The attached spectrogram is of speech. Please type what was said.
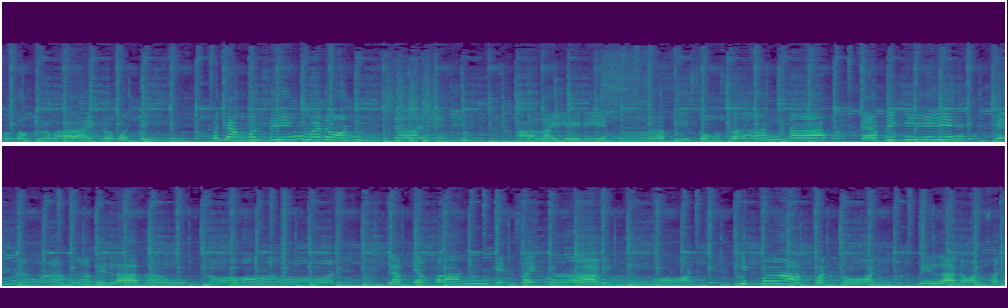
ก็ต้องกระวายกระวนติงมันดังมันสิงมาโดนใจ อะไรยายดีเมื่อพี่สงสายตา แอบไปคิดเห็นหน้าเมื่อเวลาเข้านอน หลับยังฝันเห็นสายตาวิงวอน คิดมากขวัญอ่อน เวลานอนฝัน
